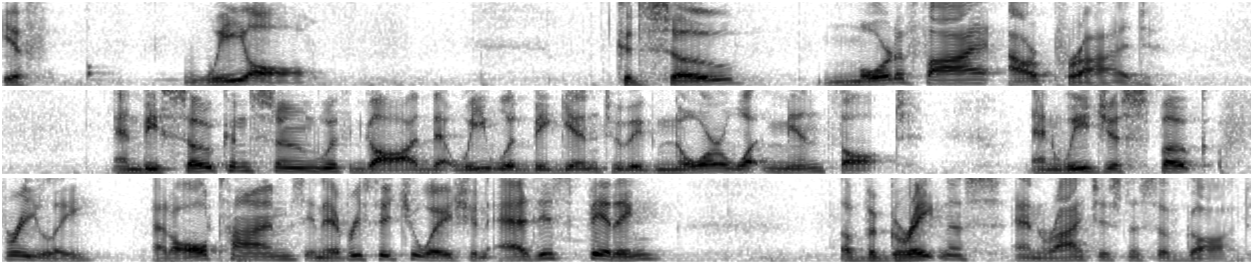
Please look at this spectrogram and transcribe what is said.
if we all could so mortify our pride and be so consumed with God that we would begin to ignore what men thought? And we just spoke freely at all times, in every situation, as is fitting, of the greatness and righteousness of God.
